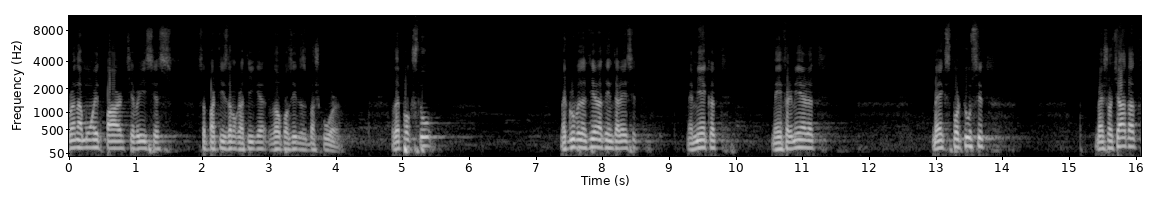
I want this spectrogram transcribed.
brënda muajt parë qeverisjes së partiz demokratike dhe opozitës bashkuarë. Dhe po kështu, me grupet e tjera të interesit, me mjekët, me infermierët, me eksportusit, me shoqatat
